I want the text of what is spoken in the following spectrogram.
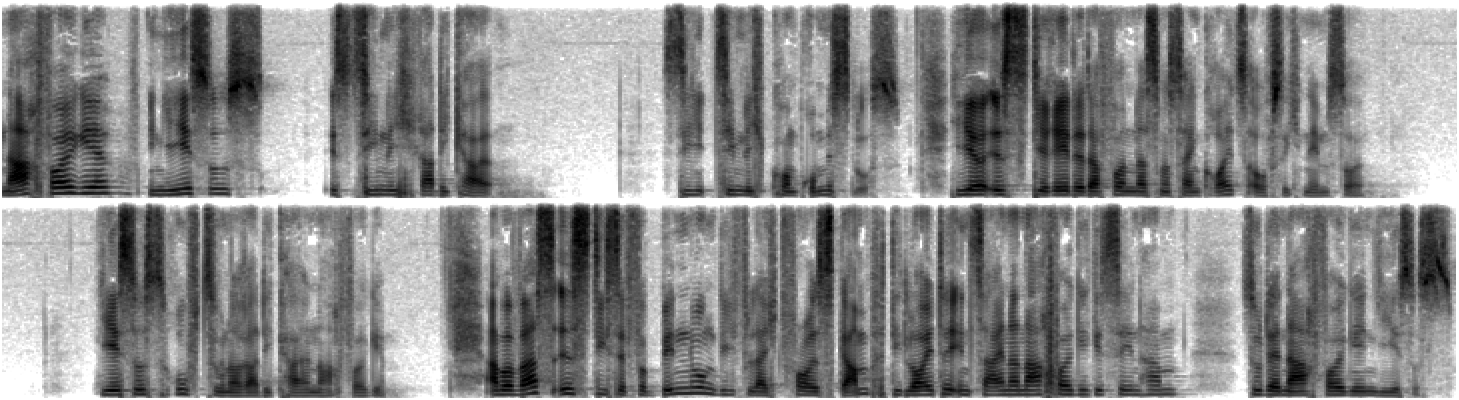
Nachfolge in Jesus ist ziemlich radikal, sie, ziemlich kompromisslos. Hier ist die Rede davon, dass man sein Kreuz auf sich nehmen soll. Jesus ruft zu einer radikalen Nachfolge. Aber was ist diese Verbindung, die vielleicht Forrest Gump die Leute in seiner Nachfolge gesehen haben, zu der Nachfolge in Jesus?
